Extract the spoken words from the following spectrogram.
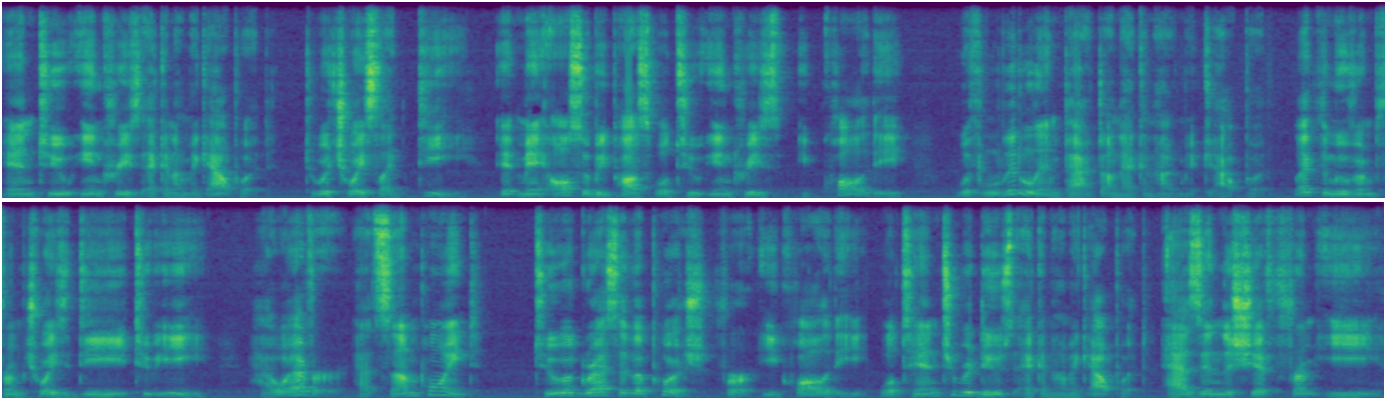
and to increase economic output. To a choice like D, it may also be possible to increase equality with little impact on economic output, like the movement from choice D to E. However, at some point, too aggressive a push for equality will tend to reduce economic output, as in the shift from E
